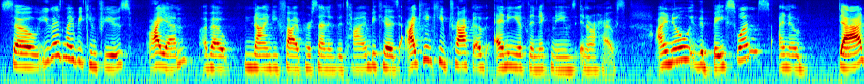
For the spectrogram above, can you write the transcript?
So you guys might be confused. I am about 95% of the time because I can't keep track of any of the nicknames in our house. I know the base ones. I know dad,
